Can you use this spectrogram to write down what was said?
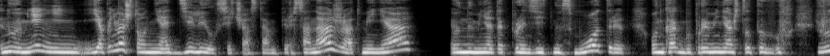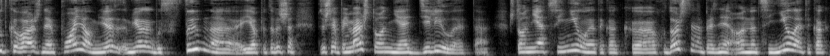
ну, и мне не, я понимаю, что он не отделил сейчас там персонажа от меня, и он на меня так пронзительно смотрит, он как бы про меня что-то жутко важное понял, мне, мне как бы стыдно, я, потому, что, потому что я понимаю, что он не отделил это, что он не оценил это как э, художественное произведение, он оценил это как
